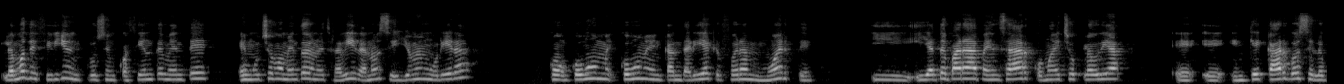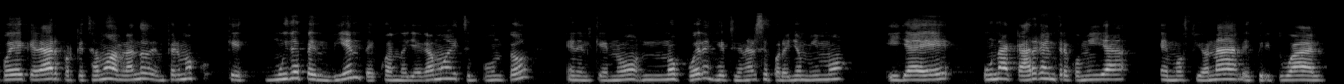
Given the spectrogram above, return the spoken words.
lo hemos decidido incluso inconscientemente en muchos momentos de nuestra vida, ¿no? Si yo me muriera, ¿cómo me, cómo me encantaría que fuera mi muerte? Y, y ya te para a pensar, como ha hecho Claudia, eh, eh, en qué cargo se le puede quedar, porque estamos hablando de enfermos que muy dependientes cuando llegamos a este punto en el que no, no pueden gestionarse por ellos mismos y ya es una carga, entre comillas, emocional, espiritual,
